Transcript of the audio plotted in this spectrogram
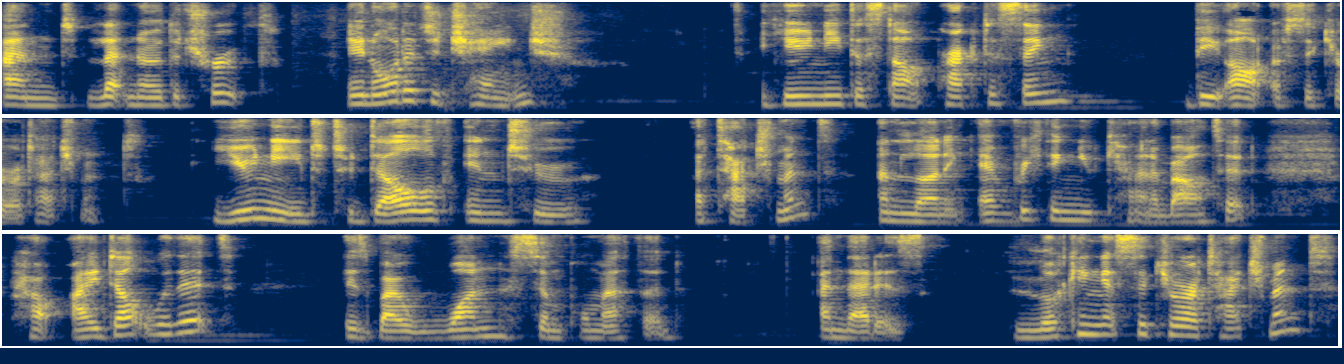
and let know the truth. In order to change, you need to start practicing the art of secure attachment. You need to delve into attachment and learning everything you can about it. How I dealt with it is by one simple method, and that is looking at secure attachment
